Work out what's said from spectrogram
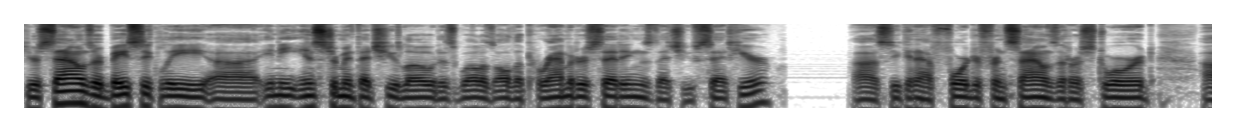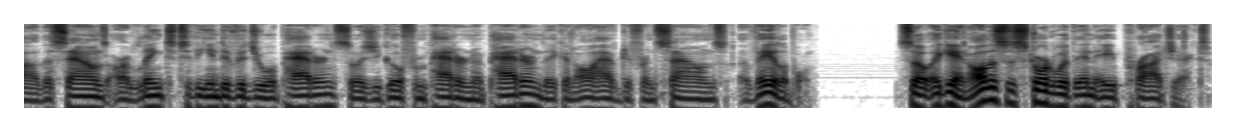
Your sounds are basically uh, any instrument that you load, as well as all the parameter settings that you set here. Uh, so you can have four different sounds that are stored. Uh, the sounds are linked to the individual patterns. So as you go from pattern to pattern, they can all have different sounds available. So again, all this is stored within a project.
